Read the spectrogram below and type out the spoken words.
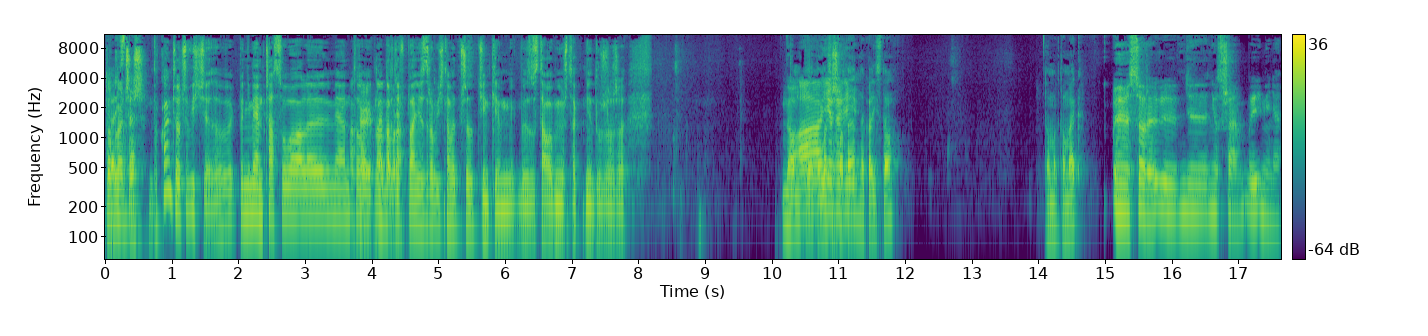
Dokończysz? Dokończę oczywiście. To jakby nie miałem czasu, ale miałem to Okej, jak no najbardziej dobra. w planie zrobić nawet przed odcinkiem. Jakby zostało mi już tak niedużo, że No, Tomku, a ty masz jeżeli... ochotę na Kalisto? Tomek, Tomek? E, Sorry, e, nie, nie usłyszałem imienia.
